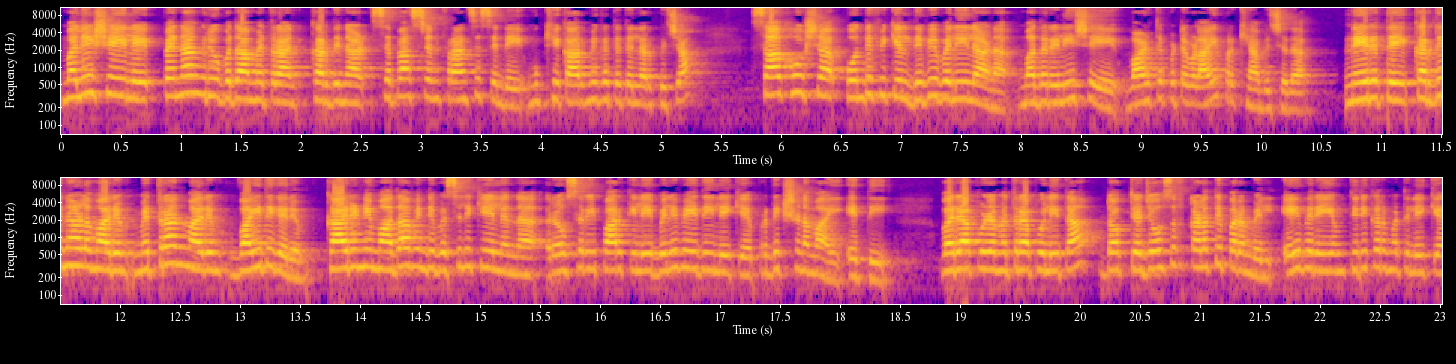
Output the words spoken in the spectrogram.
മലേഷ്യയിലെ പെനാങ് രൂപത മെത്രാൻ കർദിനാൾ സെബാസ്റ്റ്യൻ ഫ്രാൻസിസിന്റെ മുഖ്യ കാർമ്മികത്വത്തിൽ അർപ്പിച്ച സാഘോഷ പൊന്തിഫിക്കൽ ദിവ്യബലിയിലാണ് മദർ എലീഷയെ വാഴ്ത്തപ്പെട്ടവളായി പ്രഖ്യാപിച്ചത്. നേരത്തെ കർദിനാളുമാരും മെത്രാന്മാരും വൈദികരും കാരുണ്യ മാതാവിന്റെ ബസിലിക്കയിൽ നിന്ന് റോസറി പാർക്കിലെ ബലിവേദിയിലേക്ക് പ്രദക്ഷിണമായി എത്തി. വരാപ്പുഴ മെത്രാപൊലീത്ത ഡോക്ടർ ജോസഫ് കളത്തിപ്പറമ്പിൽ ഏവരെയും തിരുക്കർമ്മത്തിലേക്ക്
